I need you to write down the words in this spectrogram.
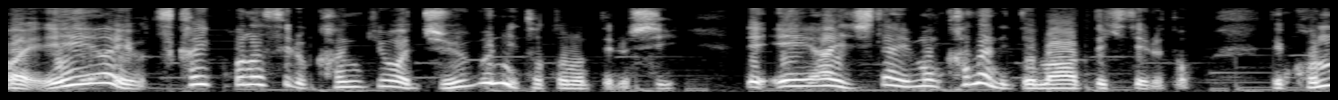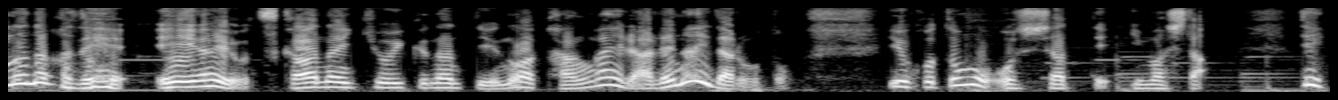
まあ、AI を使いこなせる環境は十分に整ってるし、で、AI 自体もかなり出回ってきていると。で、こんな中で AI を使わない教育なんていうのは考えられないだろうということもおっしゃっていました。で、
